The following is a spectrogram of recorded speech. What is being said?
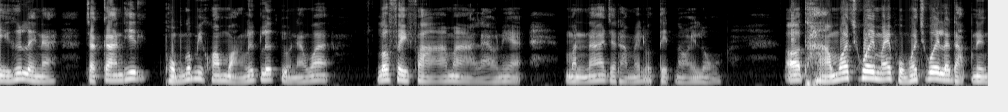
ดีขึ้นเลยนะ จากการที่ผมก็มีความหวังลึกๆอยู่นะว่า รถไฟฟ้ามาแล้วเนี่ย มันน่าจะทำให้รถติดน้อยลงเออถามว่าช่วยไหมผมว่าช่วยระดับหนึ่ง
